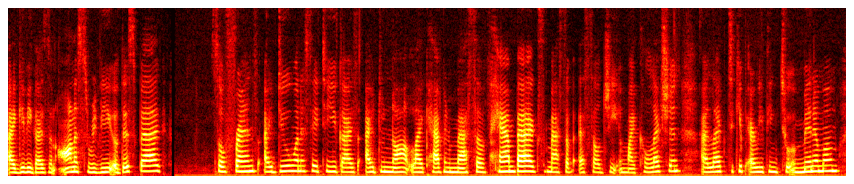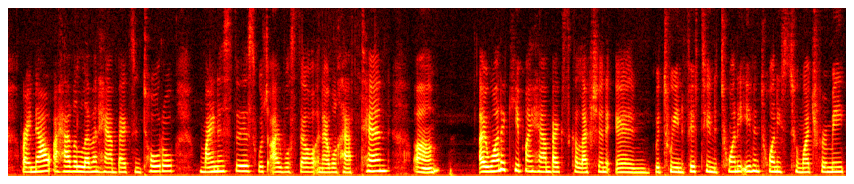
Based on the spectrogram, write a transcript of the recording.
I give you guys an honest review of this bag. So friends, I do want to say to you guys, I do not like having massive handbags, massive SLG in my collection. I like to keep everything to a minimum. Right now, I have 11 handbags in total, minus this, which I will sell and I will have 10. Um, I want to keep my handbags collection in between 15 to 20. Even 20 is too much for me.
